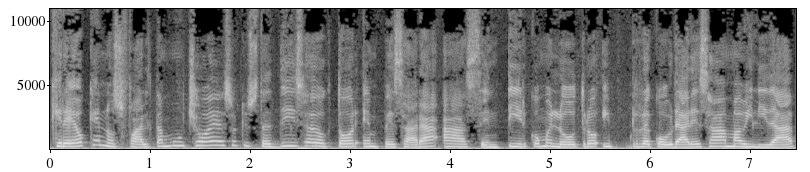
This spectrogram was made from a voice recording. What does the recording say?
creo que nos falta mucho eso que usted dice, doctor, empezar a, a sentir como el otro y recobrar esa amabilidad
